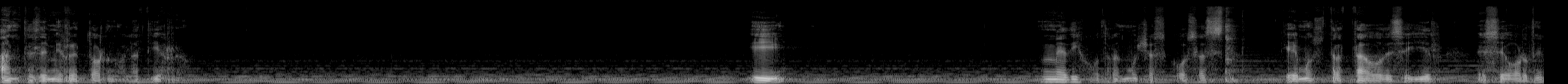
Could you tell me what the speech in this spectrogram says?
antes de mi retorno a la tierra. Y me dijo otras muchas cosas que hemos tratado de seguir ese orden.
